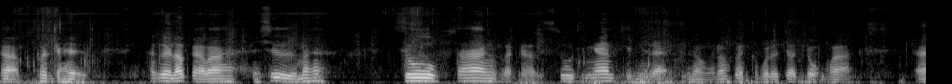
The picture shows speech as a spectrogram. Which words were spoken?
ก็เพิ่อนก็ให้ทางเอ้ยแล้วก็ว่าให้ซื้อมาสู่สร้างแล้วก็สู่ที่งานกินนี่แหละพี่น้องเนาะเพิ่อนก็บ่ได้เจาะจงมาอ่า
